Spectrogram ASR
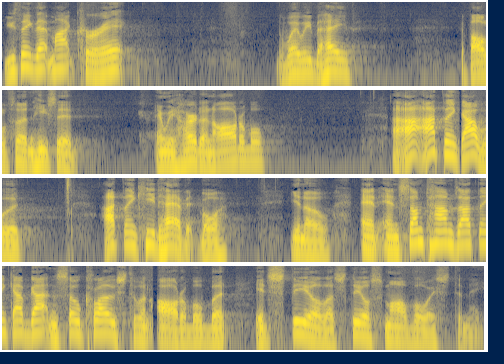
You think that might correct the way we behave? If all of a sudden he said, and we heard an audible, I, I think I would. I think he'd have it, boy. You know, and, and sometimes I think I've gotten so close to an audible, but it's still a still small voice to me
